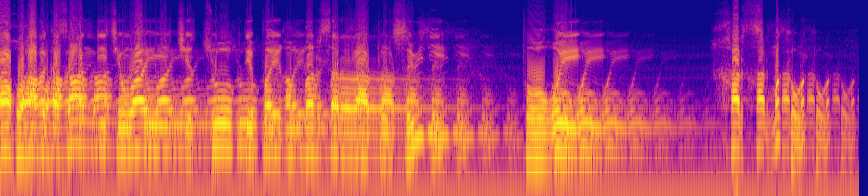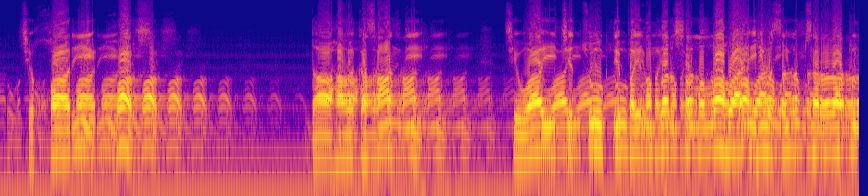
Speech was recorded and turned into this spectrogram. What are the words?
دا خو هغه کسان دي چې وایي چې څوک د پیغمبر سره راټول سوي دي؟ په غوي خرڅ مکوي چې خواري خارس دا هغه کسان دي چې وایي چې څوک د پیغمبر صلی الله علیه وسلم سره راټول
